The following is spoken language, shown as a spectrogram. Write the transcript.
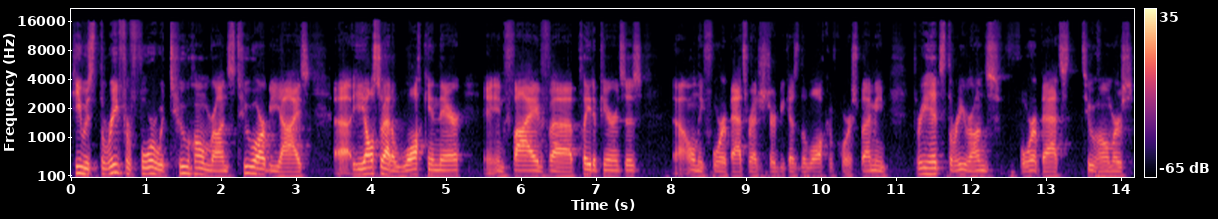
He was three for four with two home runs, two RBIs. Uh, he also had a walk in there in five uh, plate appearances. Uh, only four at bats registered because of the walk, of course. But I mean, three hits, three runs, four at bats, two homers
